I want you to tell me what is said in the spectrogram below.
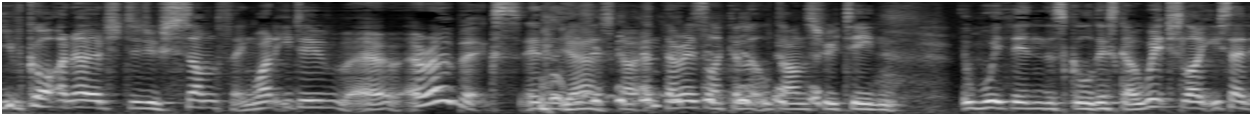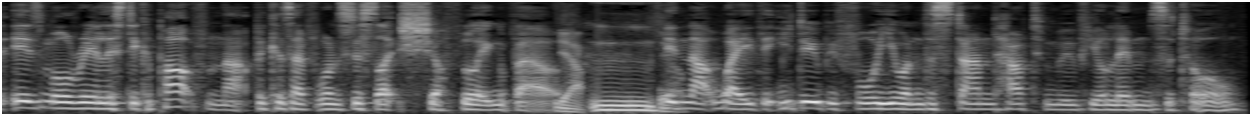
you've got an urge to do something. Why don't you do uh, aerobics in the yeah. disco? And there is like a little dance routine within the school disco, which, like you said, is more realistic apart from that because everyone's just like shuffling about yeah. Mm. in that way that you do before you understand how to move your limbs at all.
